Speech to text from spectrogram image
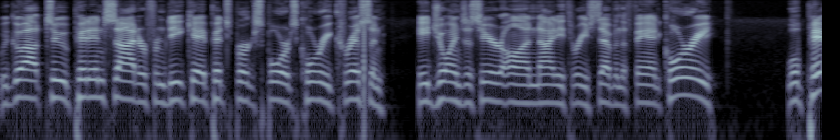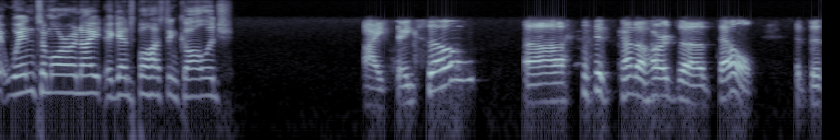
we go out to Pitt Insider from DK Pittsburgh Sports, Corey Crisan. He joins us here on 93.7 The Fan. Corey, will Pitt win tomorrow night against Boston College? I think so. Uh, it's kind of hard to tell at this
